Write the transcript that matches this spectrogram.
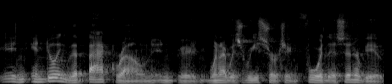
in, in doing the background in, in, when I was researching for this interview,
